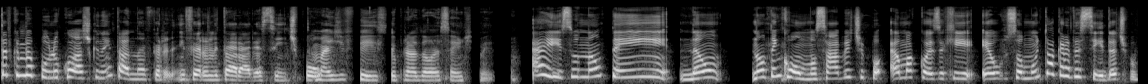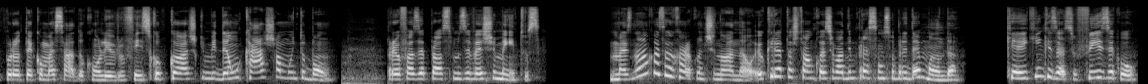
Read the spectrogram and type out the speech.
Até porque meu público eu acho que nem tá na feira, em feira literária, assim, tipo. É mais difícil pra adolescente mesmo. É isso, não tem. Não, não tem como, sabe? Tipo, é uma coisa que eu sou muito agradecida, tipo, por eu ter começado com o livro físico, porque eu acho que me deu um caixa muito bom pra eu fazer próximos investimentos. Mas não é uma coisa que eu quero continuar, não. Eu queria testar uma coisa chamada impressão sobre demanda. Que aí quem quisesse o físico,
